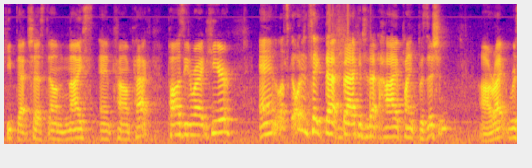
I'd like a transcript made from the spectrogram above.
Keep that chest down nice and compact. Pausing right here, and let's go ahead and take that back into that high plank position. All right, Re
